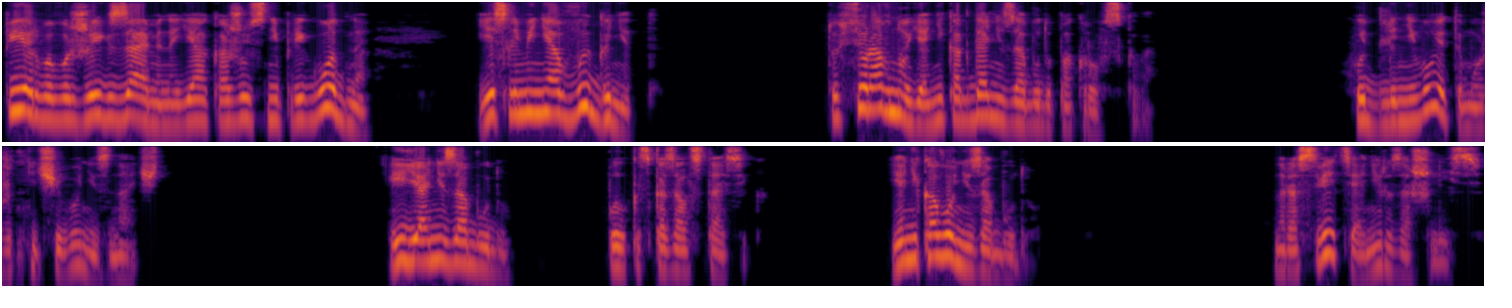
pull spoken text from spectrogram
первого же экзамена я окажусь непригодна, если меня выгонят, то все равно я никогда не забуду Покровского. Хоть для него это может ничего не значить. — И я не забуду, — пылко сказал Стасик. — Я никого не забуду. На рассвете они разошлись.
